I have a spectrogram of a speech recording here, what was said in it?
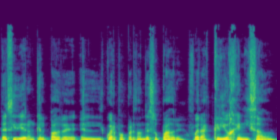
decidieron que el, padre, el cuerpo perdón, de su padre fuera criogenizado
